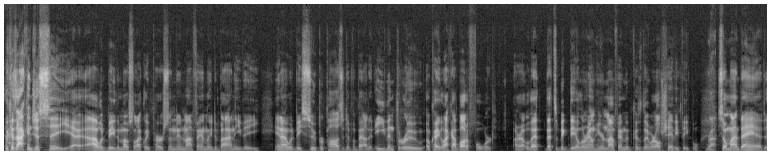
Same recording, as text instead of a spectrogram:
Because I can just see, I would be the most likely person in my family to buy an EV, and I would be super positive about it, even through okay, like I bought a Ford. All right, well that that's a big deal around here in my family because they were all Chevy people. Right. So my dad,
